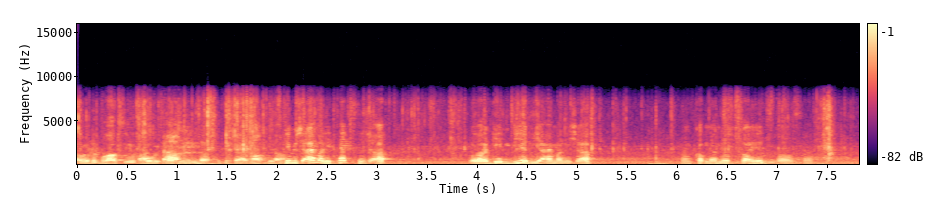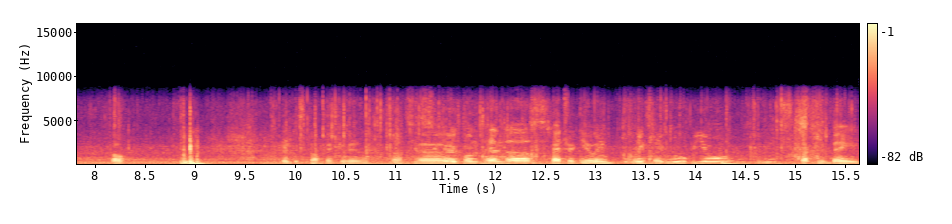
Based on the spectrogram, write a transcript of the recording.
Aber du brauchst die nicht, hast du gesagt. Jetzt gebe ich einmal die Packs nicht ab. Oder geben wir die einmal nicht ab. Dann kommen da nur zwei Hits raus. Ja. Oh. Rick ist weg gewesen. Statistical Äh, Contenders, Patrick Ewing. Ricky Rubio, Chucky Bass.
